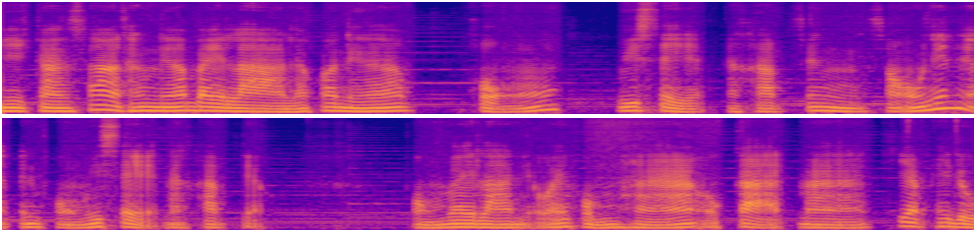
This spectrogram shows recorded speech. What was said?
มีการสร้างทั้งเนื้อใบลานแล้วก็เนื้อผงวิเศษนะครับ ซึ่งสององค์นี้เนี่ยเป็นผงวิเศษนะครับ เดี๋ยว ผงใบลานเดี๋ยวไว้ผมหาโอกาสมาเทียบให้ดู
